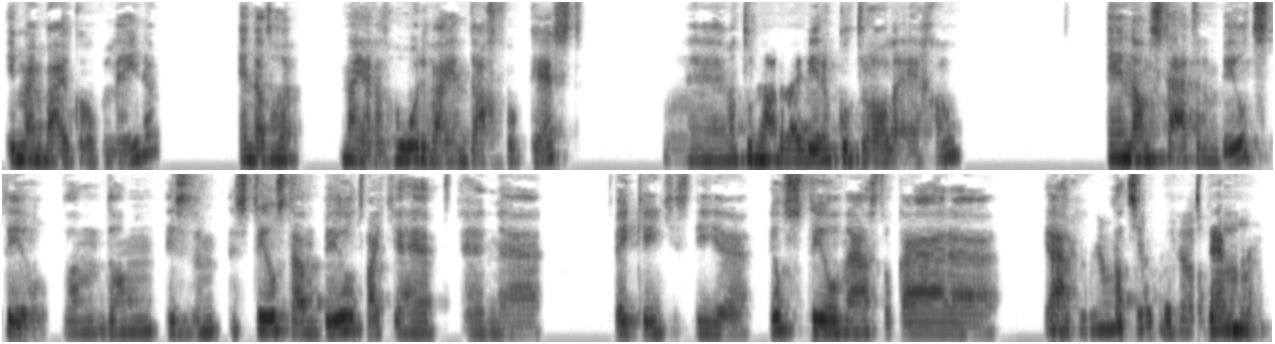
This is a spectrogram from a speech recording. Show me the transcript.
in mijn buik overleden. En dat nou ja, dat hoorden wij een dag voor kerst. Wow. Uh, want toen hadden wij weer een controle-echo. En dan staat er een beeld stil. Dan, dan is het een, een stilstaand beeld wat je hebt. En uh, twee kindjes die uh, heel stil naast elkaar. ja, ja, dat soort stemmen.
